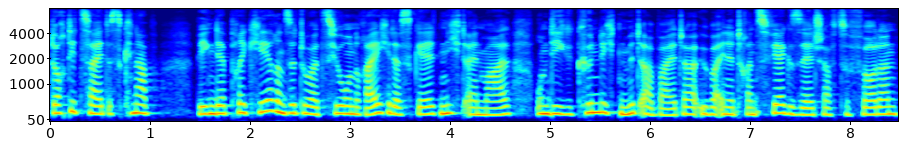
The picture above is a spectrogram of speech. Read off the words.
doch die Zeit ist knapp. Wegen der prekären Situation reiche das Geld nicht einmal, um die gekündigten Mitarbeiter über eine Transfergesellschaft zu fördern,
